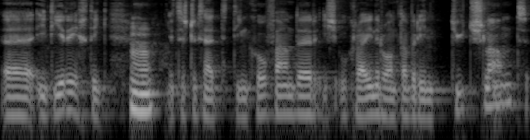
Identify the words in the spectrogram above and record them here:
äh, in die Richtung. Mhm. Jetzt hast du gesagt, dein Co-Founder ist Ukrainer, wohnt aber in Deutschland.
